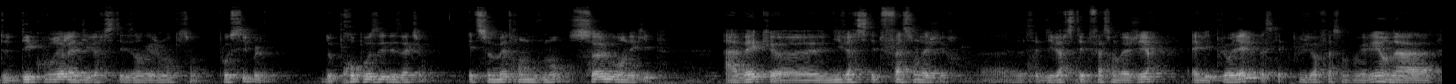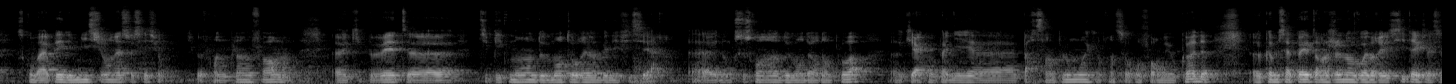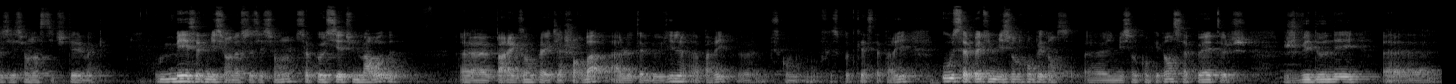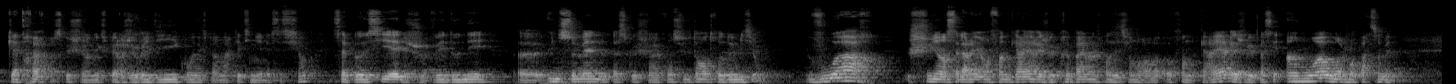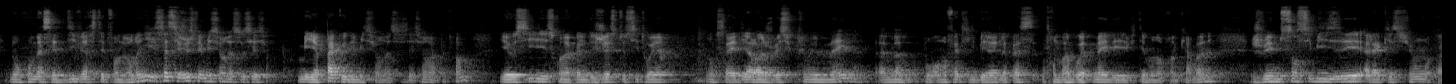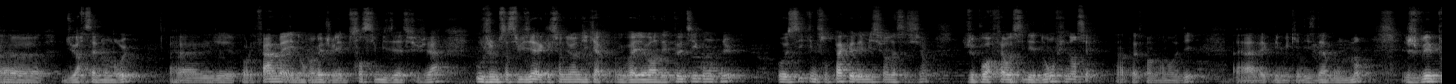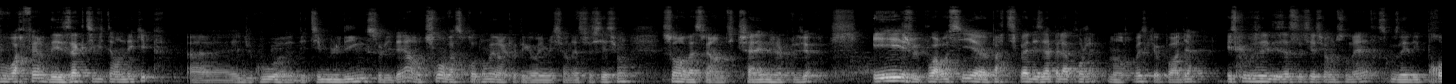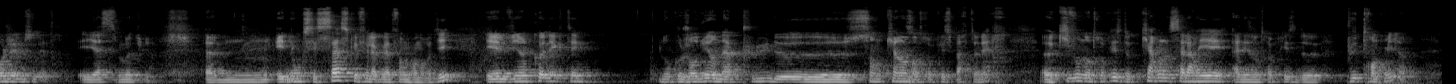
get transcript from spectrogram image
de découvrir la diversité des engagements qui sont possibles, de proposer des actions et de se mettre en mouvement, seul ou en équipe, avec euh, une diversité de façons d'agir. cette diversité de façons d'agir, elle est plurielle parce qu'il y a plusieurs façons d'engager. On a ce qu'on va appeler des missions en association qui peuvent prendre plein de formes, euh, qui peuvent être euh, typiquement de mentorer un bénéficiaire. Euh, donc, ce soit un demandeur d'emploi qui est accompagné par Simplon et qui est en train de se reformer au code, comme ça peut être un jeune en voie de réussite avec l'association L'Institut Télémac. Mais cette mission en association, ça peut aussi être une maraude, par exemple avec la Chorba à l'hôtel de ville à Paris, puisqu'on fait ce podcast à Paris, ou ça peut être une mission de compétence. une mission de compétence, ça peut être je vais donner euh, 4 heures parce que je suis un expert juridique ou un expert marketing et d'association. Ça peut aussi être je vais donner euh, une semaine parce que je suis un consultant entre deux missions. Voire je suis un salarié en fin de carrière et je vais préparer ma transition en fin de carrière et je vais passer un mois ou un jour par semaine. Donc on a cette diversité de formes de vendredi. Et ça, c'est juste les missions d'association. Mais il n'y a pas que des missions d'association dans la plateforme. Il y a aussi ce qu'on appelle des gestes citoyens. Donc ça veut dire, je vais supprimer mes mails euh, pour en fait libérer de la place dans ma boîte mail et éviter mon empreinte carbone. Je vais me sensibiliser à la question euh, du harcèlement de rue. Euh, pour les femmes et donc en fait je vais me sensibiliser à ce sujet-là ou je vais me sensibiliser à la question du handicap donc il va y avoir des petits contenus aussi qui ne sont pas que des missions d'association. Je vais pouvoir faire aussi des dons financiers à la plateforme vendredi avec des mécanismes d'abondement. Je vais pouvoir faire des activités en équipe. Euh, et du coup, euh, des team building solidaires. Donc, soit on va se retomber dans la catégorie mission d'association, soit on va se faire un petit challenge à plusieurs. Et je vais pouvoir aussi participer à des appels à projets. Mon entreprise qui va pouvoir dire est-ce que vous avez des associations à me soumettre? Est-ce que vous avez des projets à me soumettre? Et il y a ce module. et donc, c'est ça ce que fait la plateforme vendredi. Et elle vient connecter donc aujourd'hui, on a plus de 115 entreprises partenaires euh, qui vont d'entreprises de 40 salariés à des entreprises de plus de 30 000.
